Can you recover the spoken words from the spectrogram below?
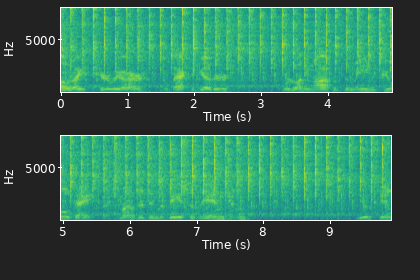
Alright, here we are. We're back together. We're running off of the main fuel tank that's mounted in the base of the engine. You can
